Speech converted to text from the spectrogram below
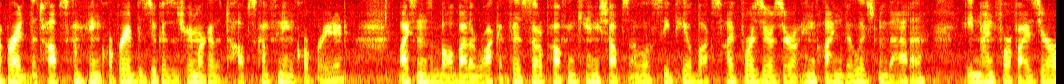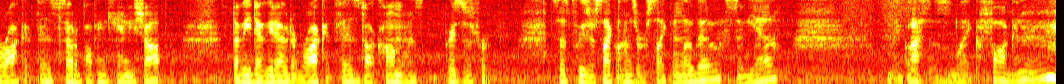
Copyright the Topps Company Incorporated. Bazooka is a trademark of the Topps Company Incorporated. Licensed and bought by the Rocket Fizz Soda Pop and Candy Shops LLC, PO Box 5400, Incline Village, Nevada 89450. Rocket Fizz Soda Pop and Candy Shop. www.rocketfizz.com as says please recycle has a recycling logo. So yeah, my glasses is like fogging.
